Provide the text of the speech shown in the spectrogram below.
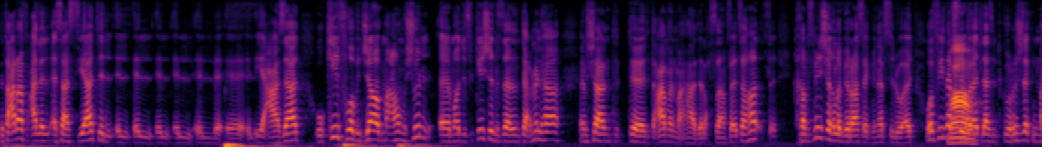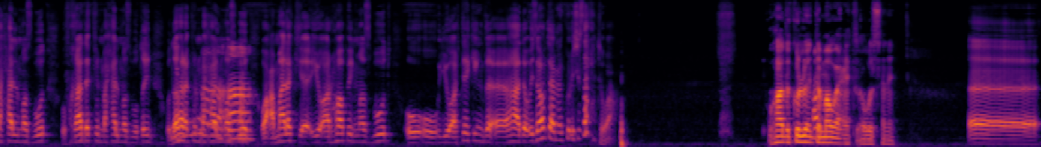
تتعرف على الأساسيات ال ال ال ال ال ال آه، الإعازات وكيف هو بتجاوب معهم شو ال modifications اللي لازم تعملها مشان تت- تتعامل مع هذا الحصان فانت ها- 500 شغلة براسك بنفس الوقت وفي نفس wow. الوقت لازم تكون رجلك بالمحل المضبوط وفخادك في المحل مضبوطين وظهرك في المحل آه. مضبوط وعمالك you are hopping مضبوط و you are taking هذا وإذا ما بتعمل كل شيء صح توقع وهذا كله أنت ما وقعت أول سنة أه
